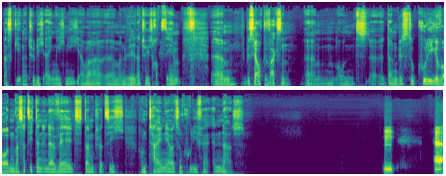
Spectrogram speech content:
Das geht natürlich eigentlich nicht, aber äh, man will natürlich trotzdem. Ähm, du bist ja auch gewachsen. Ähm, und äh, dann bist du Kuli geworden. Was hat sich denn in der Welt dann plötzlich vom Teilnehmer zum Kuli verändert? Hm. Äh,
